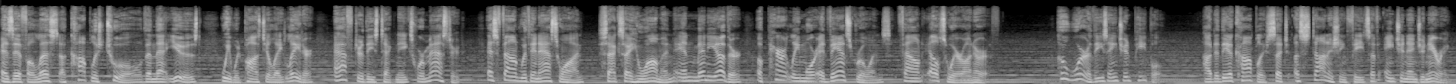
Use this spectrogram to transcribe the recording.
as if a less accomplished tool than that used we would postulate later, after these techniques were mastered, as found within Aswan, Sacsayhuaman, and many other, apparently more advanced ruins found elsewhere on Earth. Who were these ancient people? How did they accomplish such astonishing feats of ancient engineering?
